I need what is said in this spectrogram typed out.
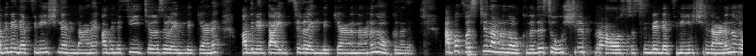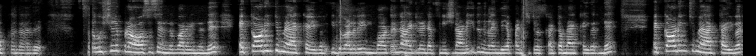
അതിന്റെ ഡെഫിനേഷൻ എന്താണ്? അതിന്റെ ഫീച്ചേഴ്സുകൾ എന്തൊക്കെയാണ്? അതിന്റെ ടൈപ്സുകൾ എന്തൊക്കെയാണെന്നാണ് നോക്കുന്നത്. അപ്പൊ ഫസ്റ്റ് നമ്മൾ നോക്കുന്നത് സോഷ്യൽ പ്രോസസ്സിന്റെ ഡെഫിനേഷൻ ആണ് നോക്കുന്നത്. സോഷ്യൽ പ്രോസസ് എന്ന് പറയുന്നത് അക്കോർഡിംഗ് ടു മാക്കൈവർ ഇത് വളരെ ഇമ്പോർട്ടന്റ് ആയിട്ടുള്ള ഡെഫിനേഷൻ ആണ്. ഇത് നിങ്ങൾ എന്ത് ചെയ്യുക പഠിച്ചിട്ട് വെക്കുക കേട്ടോ മാക്കൈവറിന്റെ according to MacIver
